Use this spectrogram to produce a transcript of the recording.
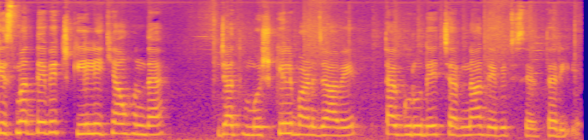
ਕਿਸਮਤ ਦੇ ਵਿੱਚ ਕੀ ਲਿਖਿਆ ਹੁੰਦਾ ਹੈ? ਜਦ ਮੁਸ਼ਕਿਲ ਬਣ ਜਾਵੇ ਤਾਂ ਗੁਰੂ ਦੇ ਚਰਨਾਂ ਦੇ ਵਿੱਚ ਸਿਰ ਧਰੀਏ।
